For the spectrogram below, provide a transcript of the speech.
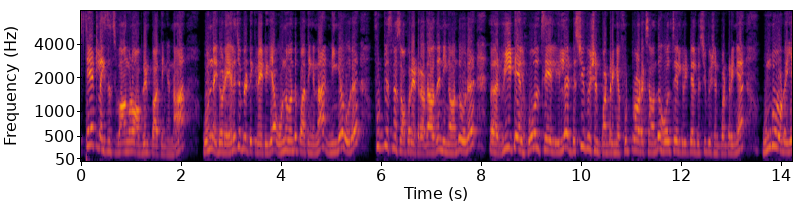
ஸ்டேட் லைசன்ஸ் வாங்கணும் அப்படின்னு பார்த்தீங்கன்னா ஒன்று இதோட எலிஜிபிலிட்டி கிரைட்டீரியா ஒன்று வந்து பார்த்தீங்கன்னா நீங்கள் ஒரு ஃபுட் பிஸ்னஸ் ஆப்ரேட்டர் அதாவது நீங்கள் வந்து ஒரு ரீட்டைல் ஹோல்சேல் இல்லை டிஸ்ட்ரிபியூஷன் பண்ணுறீங்க ஃபுட் ப்ராடக்ட்ஸை வந்து ஹோல்சேல் ரீட்டைல் டிஸ்ட்ரிபியூஷன் பண்ணுறீங்க உங்களுடைய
